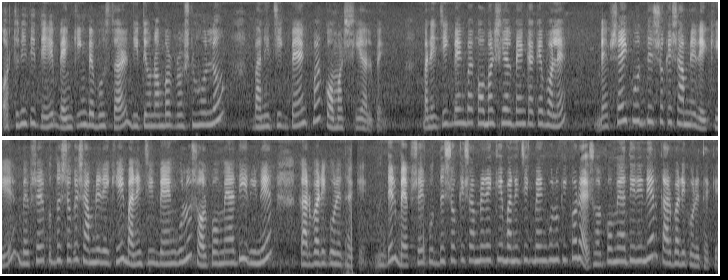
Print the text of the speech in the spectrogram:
অর্থনীতিতে ব্যাংকিং ব্যবস্থার দ্বিতীয় নম্বর প্রশ্ন হল, বাণিজ্যিক ব্যাংক বা কমার্শিয়াল ব্যাংক। বাণিজ্যিক ব্যাংক বা কমার্শিয়াল ব্যাংক কাকে বলে? ব্যবসায়িক উদ্দেশ্যকে সামনে রেখে, ব্যবসায়িক উদ্দেশ্যকে সামনে রেখেই বাণিজ্যিক ব্যাংকগুলো স্বল্প স্বল্পমেয়াদী ঋণের কারবারি করে থাকে। এদের ব্যবসায়িক উদ্দেশ্যকে সামনে রেখে বাণিজ্যিক ব্যাংকগুলো কি করে? স্বল্পমেয়াদী ঋণের কারবারি করে থাকে।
